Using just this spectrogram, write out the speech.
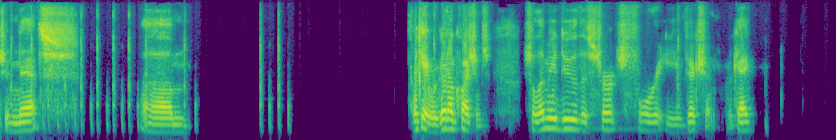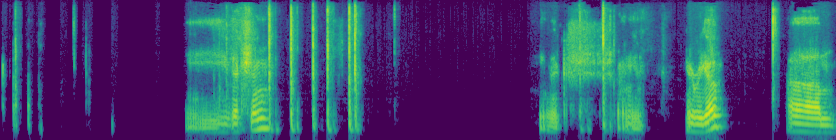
Jeanette's. Um, Okay, we're good on questions. So let me do the search for eviction, okay? eviction. Eviction. Here we go. Um,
